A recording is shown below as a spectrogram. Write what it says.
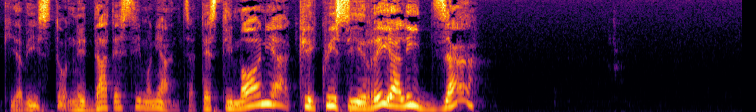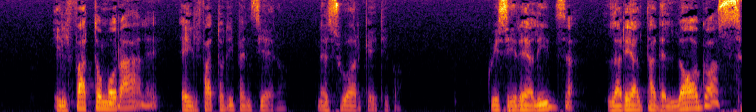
chi ha visto ne dà testimonianza, testimonia che qui si realizza il fatto morale e il fatto di pensiero nel suo archetipo. Qui si realizza la realtà del logos,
